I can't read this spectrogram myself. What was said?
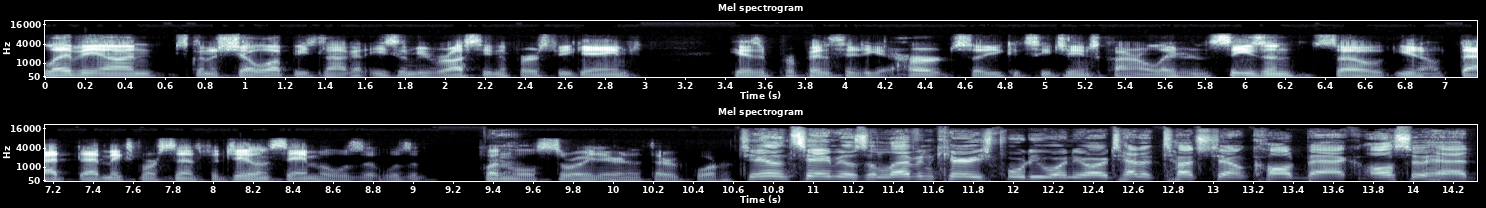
Le'Veon is going to show up. He's not. Gonna, he's going to be rusty in the first few games. He has a propensity to get hurt, so you could see James Conner later in the season. So you know that that makes more sense. But Jaylen Samuel was a, was a fun little story there in the third quarter. Jaylen Samuels, 11 carries, 41 yards, had a touchdown called back. Also had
